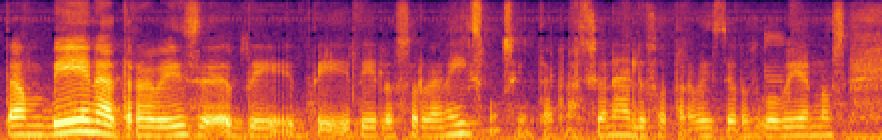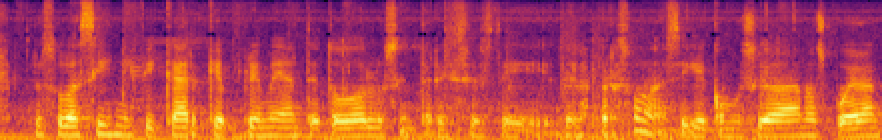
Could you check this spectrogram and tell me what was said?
también a través de, los organismos internacionales a través de los gobiernos, pero eso va a significar que prime ante todos los intereses de, las personas y que como ciudadanos puedan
